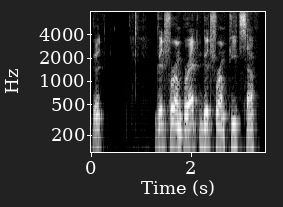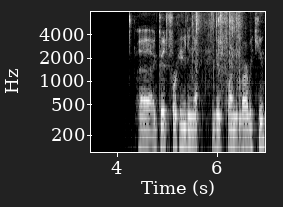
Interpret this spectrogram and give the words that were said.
Good. Good for on bread, good for on pizza. Uh, good for heating up, good for on the barbecue.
